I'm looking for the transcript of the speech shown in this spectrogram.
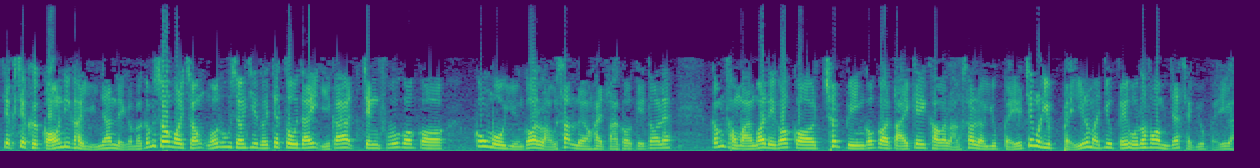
即即係佢講呢個係原因嚟噶嘛，咁所以我想我都好想知道，即係到底而家政府嗰個公務員嗰個流失量係大概幾多呢？咁同埋我哋嗰個出邊嗰個大機構嘅流失量要俾，即係我要俾啊嘛，要俾好多方面一齊要俾嘅，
